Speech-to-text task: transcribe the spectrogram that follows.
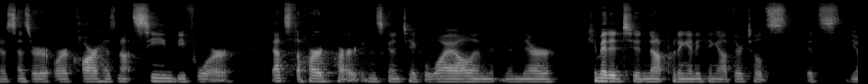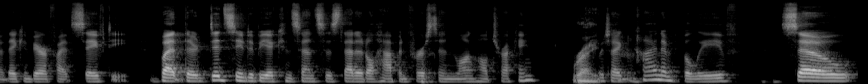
know sensor or a car has not seen before. That's the hard part, and it's going to take a while. And and they're committed to not putting anything out there till it's it's you know they can verify the safety. But there did seem to be a consensus that it'll happen first in long haul trucking, right? Which I mm-hmm. kind of believe. So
